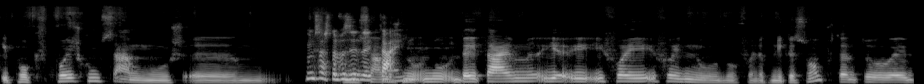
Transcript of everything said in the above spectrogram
E pouco depois começámos. Hum, Começaste a fazer daytime? No, no daytime e, e, foi, foi, no, no, foi na comunicação, portanto, em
